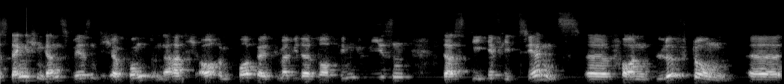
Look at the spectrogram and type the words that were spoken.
Das ist, denke ich, ein ganz wesentlicher Punkt. Und da hatte ich auch im Vorfeld immer wieder darauf hingewiesen, dass die Effizienz äh, von Lüftung äh,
